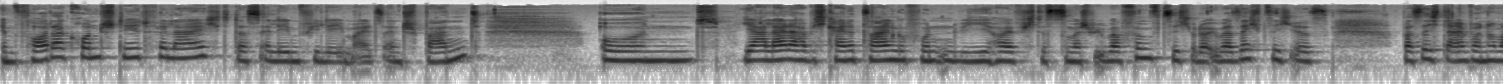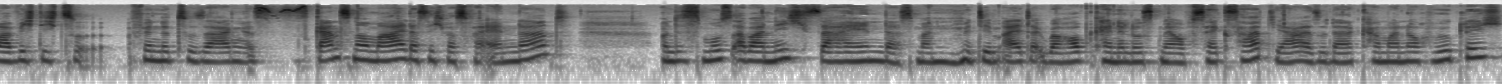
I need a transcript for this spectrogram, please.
im Vordergrund steht vielleicht. Das erleben viele eben als entspannt. Und ja, leider habe ich keine Zahlen gefunden, wie häufig das zum Beispiel über 50 oder über 60 ist. Was ich da einfach nochmal wichtig zu, finde zu sagen, ist, es ist ganz normal, dass sich was verändert. Und es muss aber nicht sein, dass man mit dem Alter überhaupt keine Lust mehr auf Sex hat. Ja, also da kann man auch wirklich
